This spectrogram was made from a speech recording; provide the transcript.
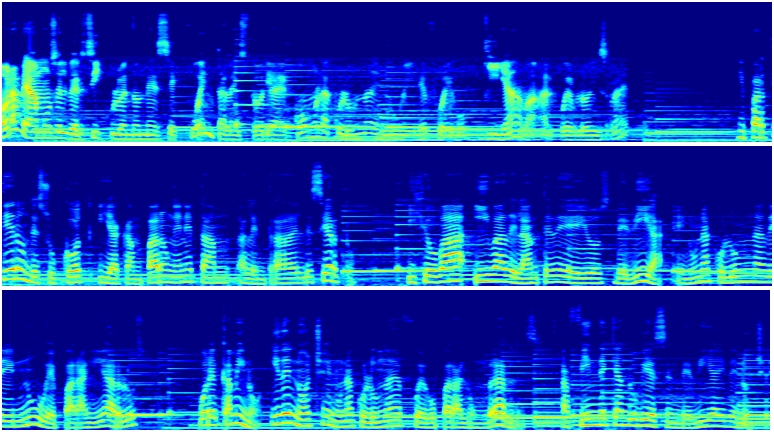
Ahora veamos el versículo en donde se cuenta la historia de cómo la columna de nube y de fuego guiaba al pueblo de Israel. Y partieron de Sucot y acamparon en Etam a la entrada del desierto. Y Jehová iba delante de ellos de día en una columna de nube para guiarlos por el camino, y de noche en una columna de fuego para alumbrarles, a fin de que anduviesen de día y de noche.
